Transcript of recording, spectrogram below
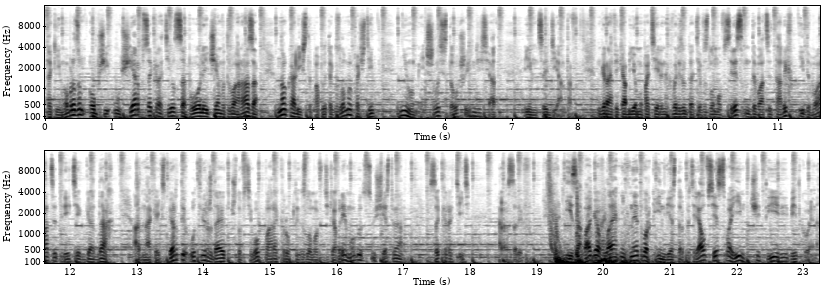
Таким образом, общий ущерб сократился более чем в два раза, но количество попыток взлома почти не уменьшилось 160 инцидентов. График объема потерянных в результате взломов средств в 22 и 23 годах. Однако эксперты утверждают, что всего пара крупных взломов в декабре могут существенно сократить разрыв. Из-за бага в Lightning Network инвестор потерял все свои 4 биткоина.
